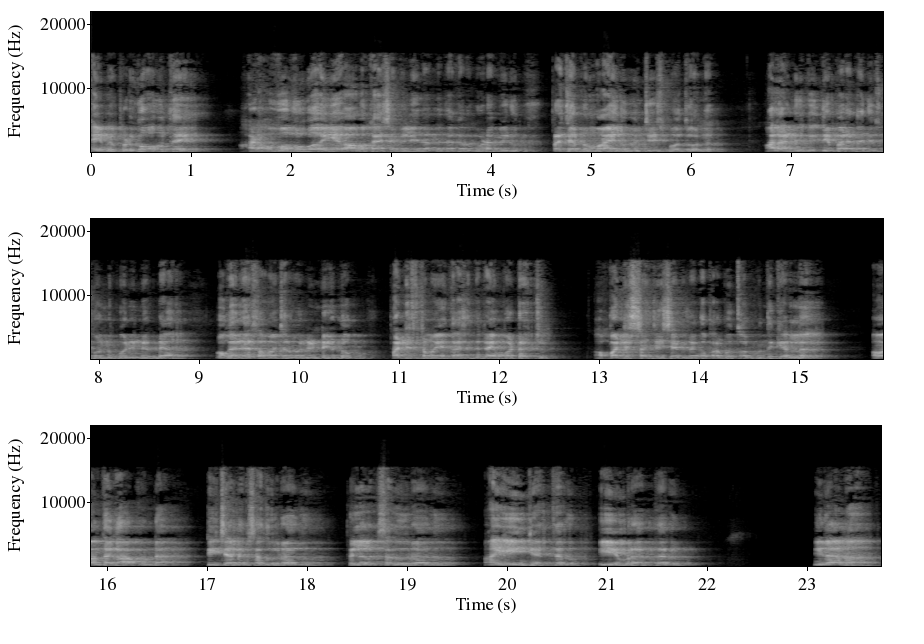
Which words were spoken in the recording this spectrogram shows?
టైం ఎప్పటికో అవుతాయి. ఆడ అవ్వవు అయ్యే అవకాశం లేదన్న దగ్గర కూడా మీరు ప్రజలను మాయలో ఉంచేసిపోతూ ఉన్నారు. అలాంటి విద్యపరంగా తీసుకున్న కొన్ని నిర్ణయాలు ఒక సంవత్సరం రెండేళ్ళు పటిష్టమయ్యే కాసింత టైం పట్టొచ్చు. ఆ పటిష్టం చేసే విధంగా ప్రభుత్వాలు ముందుకు వెళ్ళాలి. అవంతా కాకుండా టీచర్లకు చదువు రాదు పిల్లలకు చదువు రాదు. ఏం చేస్తారు? ఏం రాస్తారు? ఇలానా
